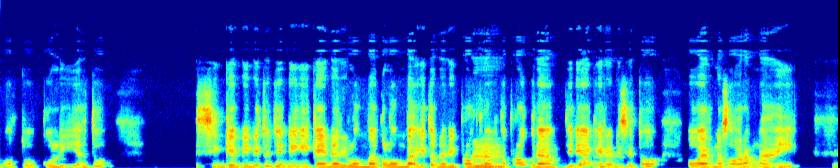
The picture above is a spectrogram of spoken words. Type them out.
waktu kuliah tuh si game ini tuh jadi kayak dari lomba ke lomba gitu, dari program Hmm. ke program. Jadi akhirnya di Hmm. situ awareness orang naik. Oke.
